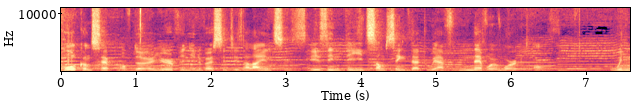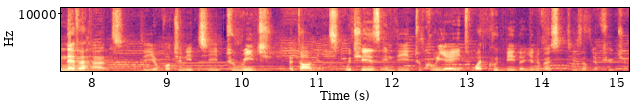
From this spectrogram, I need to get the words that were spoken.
whole concept of the European Universities Alliances is indeed something that we have never worked on. We never had the opportunity to reach a target, which is indeed to create what could be the universities of the future.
